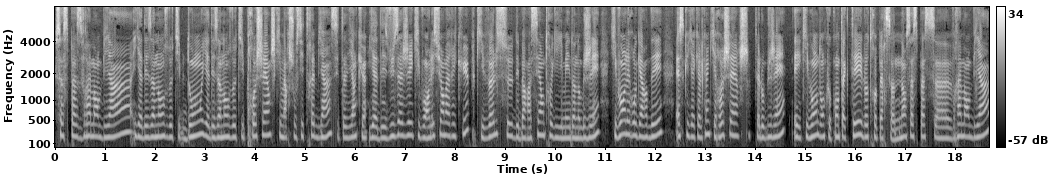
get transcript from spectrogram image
Ça se passe vraiment bien. Il y a des annonces de type don, il y a des annonces de type recherche qui marchent aussi très bien. C'est-à-dire qu'il y a des usagers qui vont aller sur la récup, qui veulent se débarrasser entre guillemets d'un objet, qui vont aller regarder est-ce qu'il y a quelqu'un qui recherche tel objet et qui vont donc contacter l'autre personne. Non, ça se passe euh, vraiment bien.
